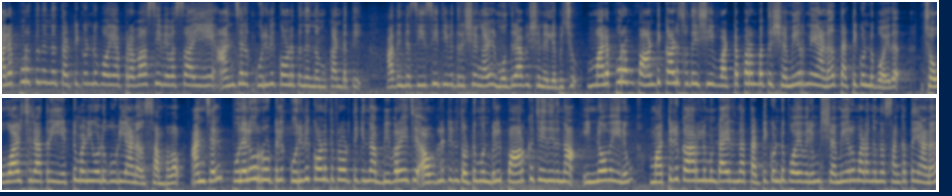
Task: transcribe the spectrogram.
മലപ്പുറത്ത് നിന്ന് തട്ടിക്കൊണ്ടുപോയ പ്രവാസി വ്യവസായിയെ അഞ്ചൽ കുരുവിക്കോണത്ത് നിന്നും കണ്ടെത്തി. അതിന്റെ സി സി ടി വി ദൃശ്യങ്ങൾ മുദ്രാവിഷന് ലഭിച്ചു. മലപ്പുറം പാണ്ടിക്കാട് സ്വദേശി വട്ടപ്പറമ്പത്ത് ഷമീറിനെയാണ് തട്ടിക്കൊണ്ടുപോയത്. ചൊവ്വാഴ്ച രാത്രി എട്ട് മണിയോടുകൂടിയാണ് സംഭവം. അഞ്ചൽ പുനലൂർ റൂട്ടിൽ കുരുവിക്കോണത്ത് പ്രവർത്തിക്കുന്ന ബിവറേജ് ഔട്ട്ലെറ്റിന് തൊട്ടുമുൻപിൽ പാർക്ക് ചെയ്തിരുന്ന ഇന്നോവയിലും മറ്റൊരു കാറിലും ഉണ്ടായിരുന്ന തട്ടിക്കൊണ്ടുപോയവരും ഷമീറും അടങ്ങുന്ന സംഘത്തെയാണ്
